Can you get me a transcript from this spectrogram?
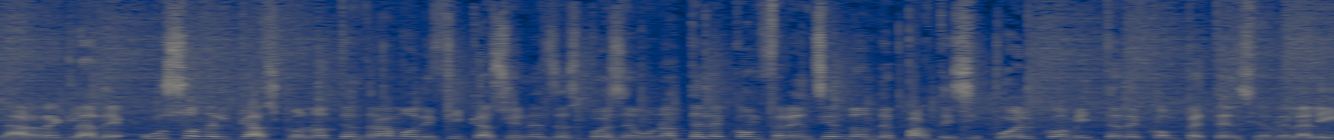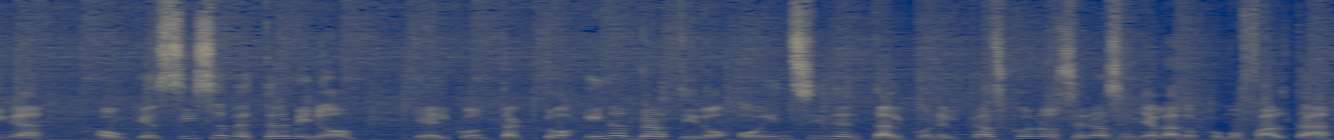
La regla de uso del casco no tendrá modificaciones después de una teleconferencia en donde participó el comité de competencia de la liga, aunque sí se determinó que el contacto inadvertido o incidental con el casco no será señalado como falta,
